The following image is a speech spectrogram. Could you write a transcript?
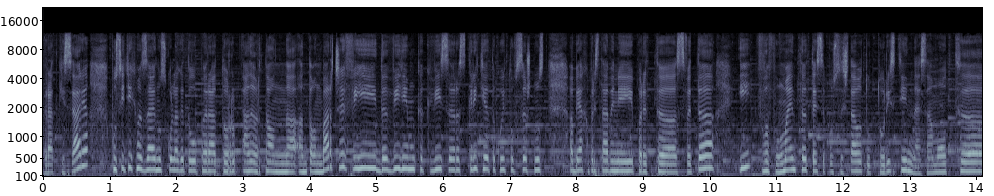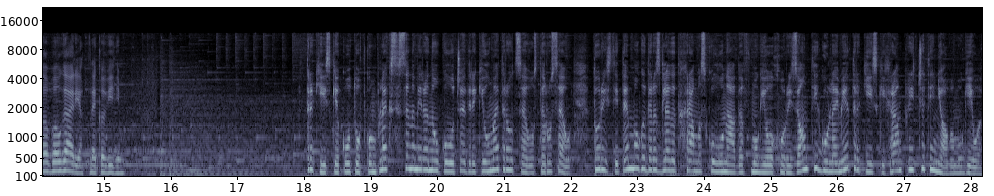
град Кисаря. Посетихме заедно с колегата оператор Антон, Антон Барчев и да видим какви са разкритията, които всъщност бяха представени пред света и в момента те се посещават от туристи не само от България. Нека видим. Тракийския култов комплекс се намира на около 4 км от село Старосел. Туристите могат да разгледат храма с колонада в могила Хоризонт и големия тракийски храм при Четиньова могила.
